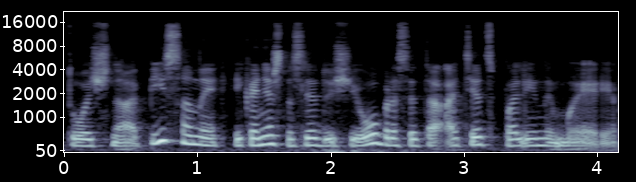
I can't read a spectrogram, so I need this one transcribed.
точно описаны. И, конечно, следующий образ — это отец Полины Мэри,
